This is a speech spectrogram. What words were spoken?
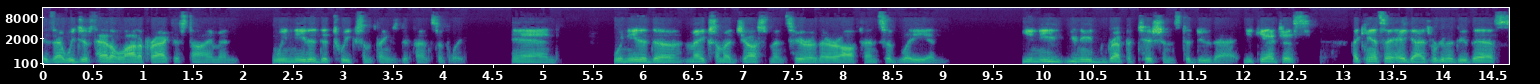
is that we just had a lot of practice time and we needed to tweak some things defensively and we needed to make some adjustments here or there offensively and you need you need repetitions to do that you can't just i can't say hey guys we're going to do this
